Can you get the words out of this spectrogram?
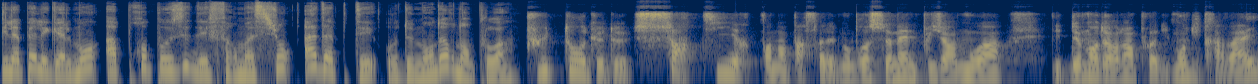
Il appelle également à proposer des formations adaptées aux demandeurs d'emploi plutôt que de sortir pendant parfois de nombreuses semaines, plusieurs mois, des demandeurs d'emploi du monde du travail,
